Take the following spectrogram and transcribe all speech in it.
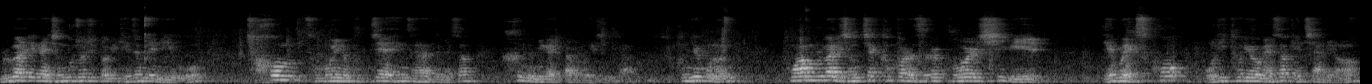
물관리인의 정부 조직법이 개정된 이후 처음 선보이는 국제 행사라는 점에서 큰 의미가 있다고 보여집니다. 환경부는 통합물관리 정책 컨퍼런스를 9월 12일 대구 엑스코 오디토리움에서 개최하며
